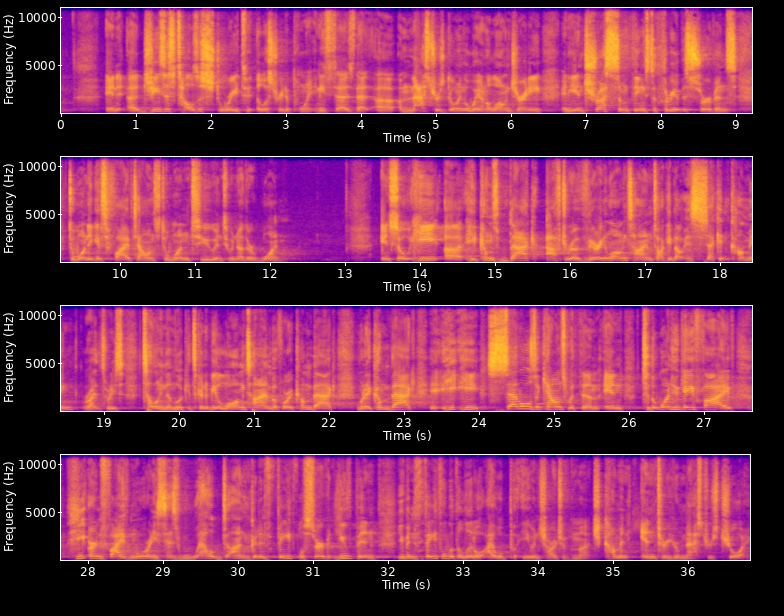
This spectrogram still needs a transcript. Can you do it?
and uh, Jesus tells a story to illustrate a point, and he says that uh, a master is going away on a long journey, and he entrusts some things to three of his servants. To one, he gives five talents, to one, two, and to another, one. And so he, uh, he comes back after a very long time talking about his second coming, right? That's what he's telling them. Look, it's going to be a long time before I come back. When I come back, he, he settles accounts with them. And to the one who gave five, he earned five more. And he says, Well done, good and faithful servant. You've been, you've been faithful with a little. I will put you in charge of much. Come and enter your master's joy.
